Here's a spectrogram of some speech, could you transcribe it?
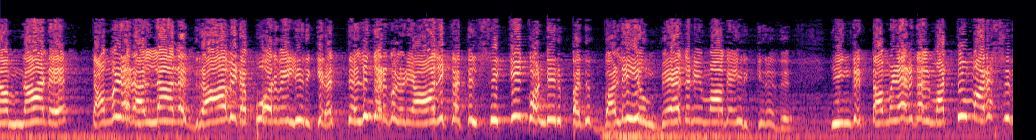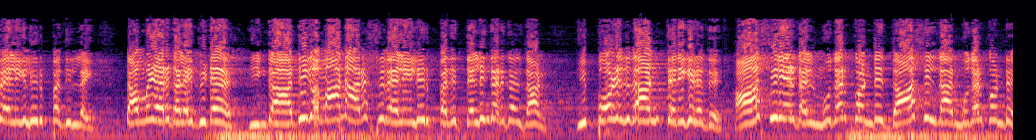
நம் நாடு தமிழர் அல்லாத திராவிட போர்வையில் இருக்கிற தெலுங்கர்களுடைய ஆதிக்கத்தில் சிக்கிக் கொண்டிருப்பது வலியும் வேதனையுமாக இருக்கிறது. இங்கு தமிழர்கள் மட்டும் அரசு வேலையில் இருப்பதில்லை. தமிழர்களை விட இங்கு அதிகமான அரசு வேலையில் இருப்பது தெலுங்கர்கள் தான். இப்பொழுதுதான் தெரிகிறது. ஆசிரியர்கள் முதற்கொண்டு தாசில்தார் முதற்கொண்டு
